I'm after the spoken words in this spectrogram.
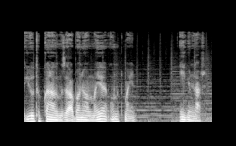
YouTube kanalımıza abone olmayı unutmayın. İyi günler.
